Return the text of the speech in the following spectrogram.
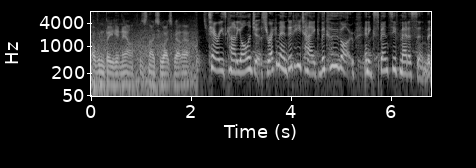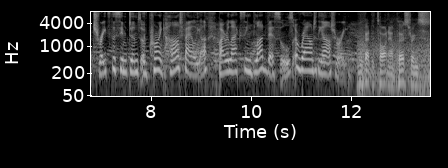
I wouldn't be here now. There's no two ways about that. Terry's cardiologist recommended he take Verquvo, an expensive medicine that treats the symptoms of chronic heart failure by relaxing blood vessels around the artery. We've had to tighten our purse strings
